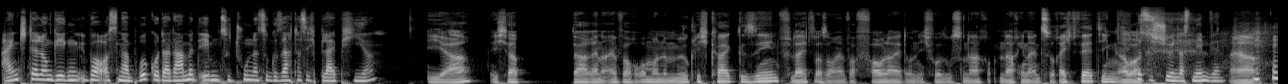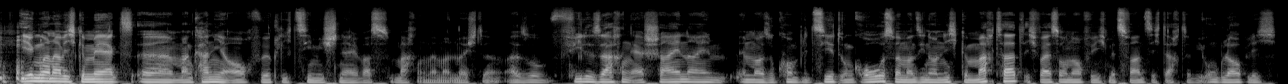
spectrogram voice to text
Einstellung gegenüber Osnabrück oder damit eben zu tun, dass du gesagt hast, ich bleib hier? Ja, ich habe darin einfach auch immer eine Möglichkeit gesehen. Vielleicht war es auch einfach Faulheit und ich versuche es nach, im Nachhinein zu rechtfertigen. Aber das ist schön, das nehmen wir. Ja, irgendwann habe ich gemerkt, äh, man kann ja auch wirklich ziemlich schnell was machen, wenn man möchte. Also viele Sachen erscheinen einem immer so kompliziert und groß, wenn man sie noch nicht gemacht hat. Ich weiß auch noch, wie ich mit 20 dachte, wie unglaublich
